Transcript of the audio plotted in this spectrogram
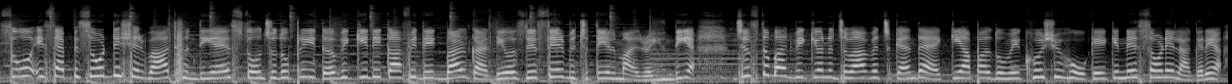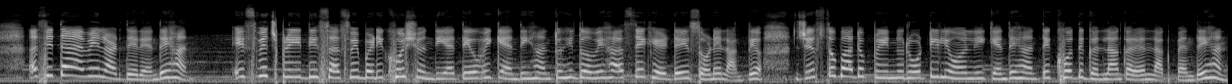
ਸੋ ਇਸ ਐਪੀਸੋਡ ਦੀ ਸ਼ੁਰੂਆਤ ਹੁੰਦੀ ਹੈ, ਇਸ ਤੋਂ ਜਦੋਂ ਪ੍ਰੀਤ ਵਿੱਕੀ ਦੀ ਕਾਫੀ ਦੇਖਭਾਲ ਕਰਦੀ ਹੈ ਉਸ ਦੇ ਸਿਰ ਵਿੱਚ ਤੇਲ ਮਾਰ ਰਹੀ ਹੁੰਦੀ ਹੈ। ਜਿਸ ਤੋਂ ਬਾਅਦ ਵਿੱਕੀ ਉਹਨੂੰ ਜਵਾਬ ਵਿੱਚ ਕਹਿੰਦਾ ਹੈ ਕਿ ਆਪਾਂ ਦੋਵੇਂ ਖੁਸ਼ ਹੋ ਕੇ ਕਿੰਨੇ ਸੋਹਣੇ ਲੱਗ ਰਹੇ ਆ ਅਸੀਂ ਤਾਂ ਐਵੇਂ ਲੜਦੇ ਰਹਿੰਦੇ ਹਨ ਇਸ ਵਿੱਚ ਪ੍ਰੀਤ ਦੀ ਸੱਸ ਵੀ ਬੜੀ ਖੁਸ਼ ਹੁੰਦੀ ਹੈ ਤੇ ਉਹ ਵੀ ਕਹਿੰਦੀ ਹਨ ਤੁਸੀਂ ਦੋਵੇਂ ਹੱਸਦੇ, ਖੇਡਦੇ ਹੀ ਸੋਹਣੇ ਲੱਗਦੇ ਹੋ। ਜਿਸ ਤੋਂ ਬਾਅਦ ਉਹ ਪ੍ਰੀਤ ਨੂੰ ਰੋਟੀ ਲਿਆਉਣ ਲਈ ਕਹਿੰਦੇ ਹਨ ਤੇ ਖੁਦ ਗੱਲਾਂ ਕਰਨ ਲੱਗ ਪੈਂਦੇ ਹਨ।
